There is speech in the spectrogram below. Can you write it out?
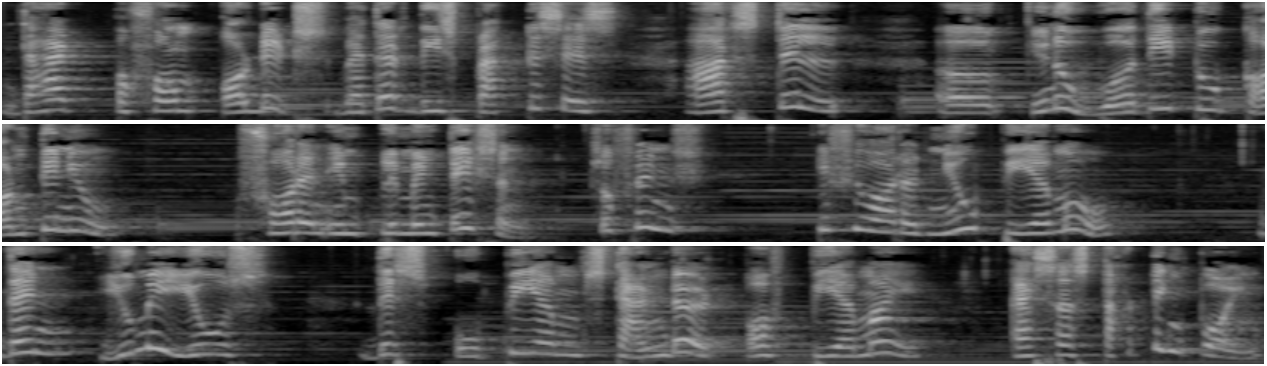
that perform audits whether these practices are still, uh, you know, worthy to continue for an implementation. So, friends, if you are a new PMO, then you may use this OPM standard of PMI as a starting point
